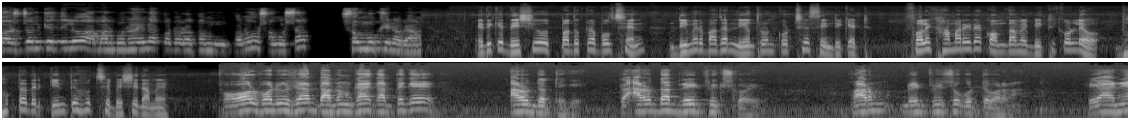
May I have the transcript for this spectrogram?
দশ জনকে দিলেও আমার মনে হয় না কোনো রকম কোনো সমস্যার সম্মুখীন হবে। এদিকে দেশীয় উৎপাদকরা বলছেন ডিমের বাজার নিয়ন্ত্রণ করছে সিন্ডিকেট। ফলে খামারিরা কম দামে বিক্রি করলেও ভোক্তাদের কিনতে হচ্ছে বেশি দামে। অল প্রডিউসার দাদন খায় কার থেকে? আড়তদার থেকে। তো আড়তদার রেট ফিক্স করে। ফার্ম রেট ফিক্সও করতে পারে না। সে আনে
